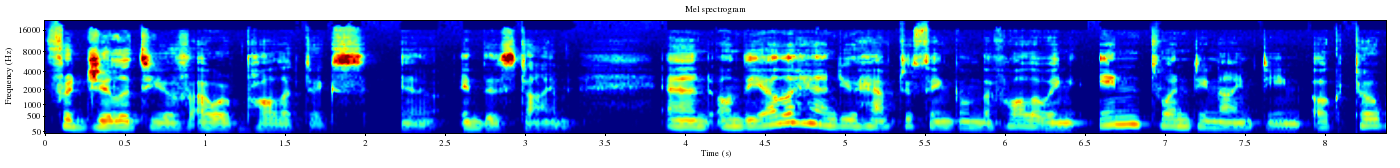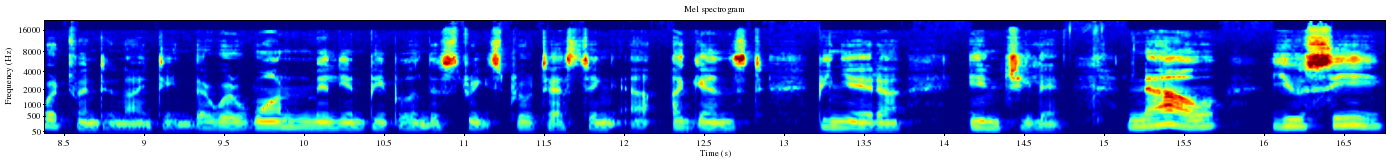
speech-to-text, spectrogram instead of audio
fragility of our politics uh, in this time. And on the other hand, you have to think on the following. In 2019, October 2019, there were 1 million people in the streets protesting uh, against Piñera in Chile. Now you see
